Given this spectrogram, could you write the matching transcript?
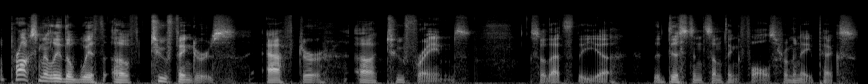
approximately the width of two fingers after uh, two frames. So that's the, uh, the distance something falls from an apex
